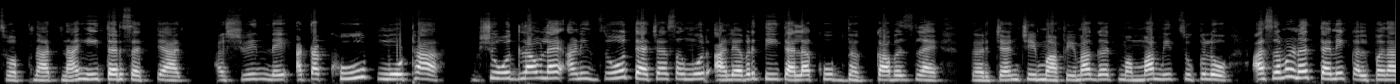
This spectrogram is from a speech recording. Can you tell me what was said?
स्वप्नात नाही तर सत्यात. अश्विनने आता खूप मोठा शोध लावलाय आणि जो त्याच्यासमोर आल्यावरती त्याला खूप धक्का बसलाय. घरच्यांची माफी मागत मम्मा मी चुकलो. असं म्हणत त्याने कल्पना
